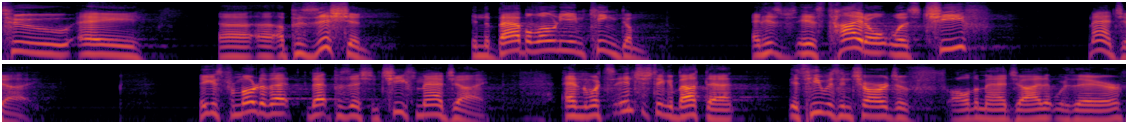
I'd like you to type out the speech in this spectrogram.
to a, uh, a position in the Babylonian kingdom, and his, his title was Chief Magi. He gets promoted to that, that position, Chief Magi. And what's interesting about that is he was in charge of all the magi that were there,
